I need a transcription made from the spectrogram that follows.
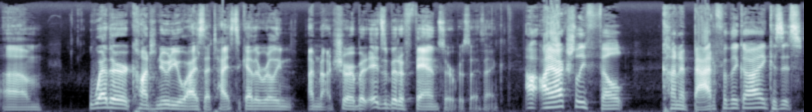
Um, whether continuity wise that ties together, really, I'm not sure, but it's a bit of fan service, I think. I I actually felt kind of bad for the guy because it's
